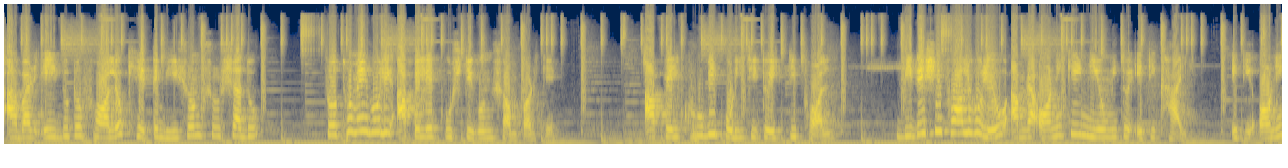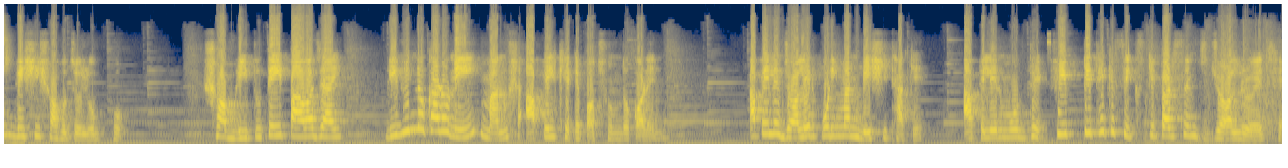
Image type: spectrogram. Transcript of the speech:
আবার এই দুটো ফলও খেতে ভীষণ সুস্বাদু। প্রথমেই বলি আপেলের পুষ্টিগুণ সম্পর্কে। আপেল খুবই পরিচিত একটি ফল। বিদেশি ফল হলেও আমরা অনেকেই নিয়মিত এটি খাই। এটি অনেক বেশি সহজলভ্য। সব ঋতুতেই পাওয়া যায়। বিভিন্ন কারণেই মানুষ আপেল খেতে পছন্দ করেন। আপেলে জলের পরিমাণ বেশি থাকে। আপেলের মধ্যে ফিফটি থেকে সিক্সটি পার্সেন্ট জল রয়েছে।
